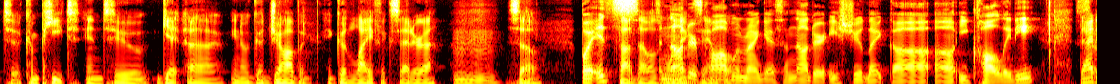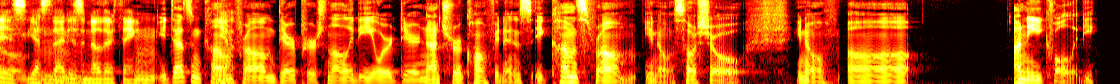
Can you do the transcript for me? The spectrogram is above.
to compete and to get a you know good job, a, a good life, etc. So But it's another problem, I guess, another issue like uh, uh, equality. that So, is yes, that is another thing. Mm, It doesn't come Yeah. from their personality or their natural confidence. It comes from, you know, social, you know, uh, unequality.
